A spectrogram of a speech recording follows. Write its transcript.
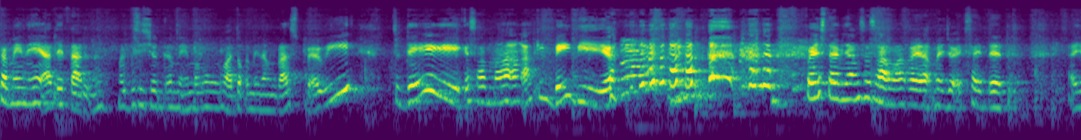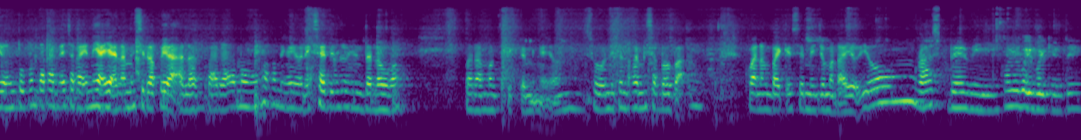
kami ni Ate Tal. Magdesisyon kami, mangunguha daw kami ng raspberry today. Kasama ang aking baby. First time niyang sasama, kaya medyo excited. Ayun, pupunta kami at saka inihayaan namin sila Kuya Alan para manguha kami ngayon. Excited yung dalawa para mag-pick kami ngayon. So, dito na kami sa baba. Kuha ng bike kasi medyo malayo yung raspberry. Kaya ba i-bike yun, te?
